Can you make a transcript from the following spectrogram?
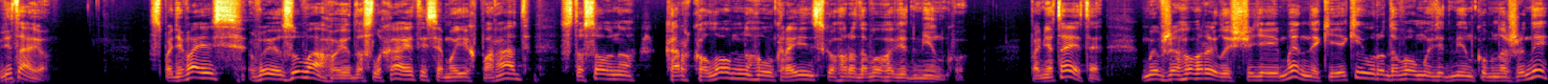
Вітаю! Сподіваюсь, ви з увагою дослухаєтеся моїх порад стосовно карколомного українського родового відмінку. Пам'ятаєте, ми вже говорили, що є іменники, які у родовому відмінку множини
